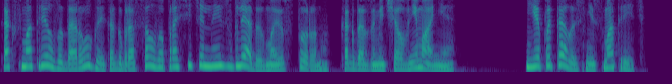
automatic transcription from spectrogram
как смотрел за дорогой, как бросал вопросительные взгляды в мою сторону, когда замечал внимание. Я пыталась не смотреть,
